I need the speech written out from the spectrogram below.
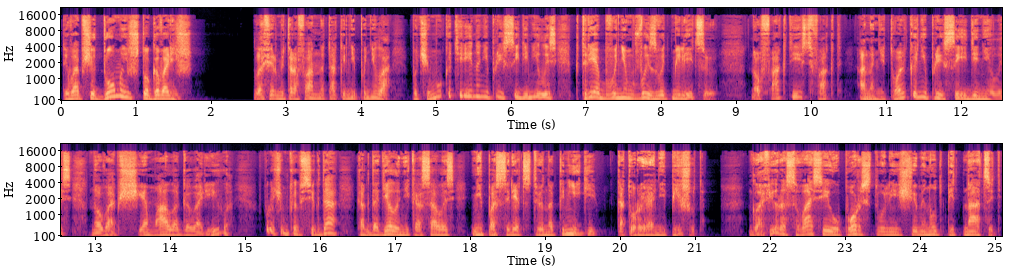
«Ты вообще думаешь, что говоришь?» Глафира Митрофановна так и не поняла, почему Катерина не присоединилась к требованиям вызвать милицию. Но факт есть факт. Она не только не присоединилась, но вообще мало говорила. Впрочем, как всегда, когда дело не касалось непосредственно книги, которую они пишут. Глафира с Васей упорствовали еще минут пятнадцать,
